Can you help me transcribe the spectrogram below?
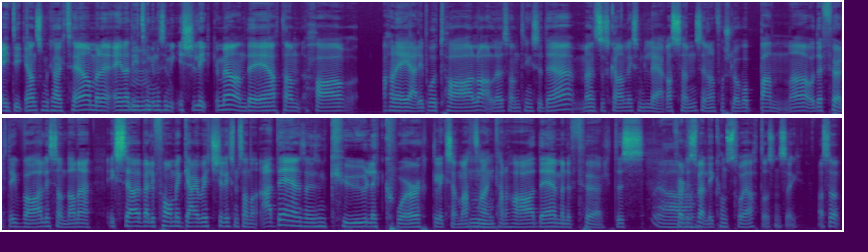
Jeg digger han som karakter, men en av de tingene som jeg ikke liker med han, det er at han har han er jævlig brutal og alle sånne ting som det, men så skal han liksom lære sønnen sin Han får ikke lov å banne, og det følte jeg var litt sånn denne, Jeg ser veldig for meg Guy Ritchie liksom sånn ah, Det er en sånn, sånn cool quirk, liksom, at han kan ha det, men det føltes Ja. Føltes veldig konstruert da, syns jeg. Altså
